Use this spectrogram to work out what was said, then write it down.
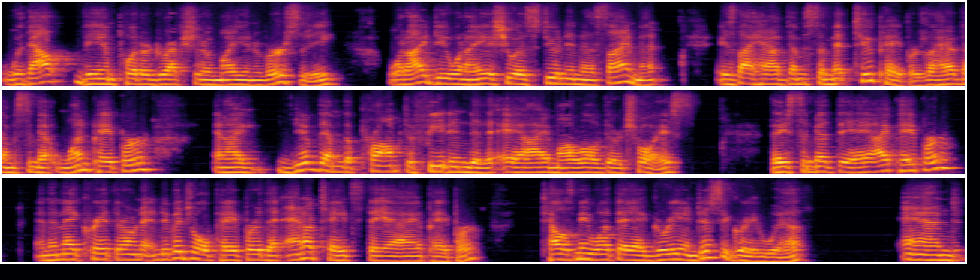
without the input or direction of my university, what I do when I issue a student an assignment is I have them submit two papers. I have them submit one paper and I give them the prompt to feed into the AI model of their choice. They submit the AI paper, and then they create their own individual paper that annotates the AI paper, tells me what they agree and disagree with, and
